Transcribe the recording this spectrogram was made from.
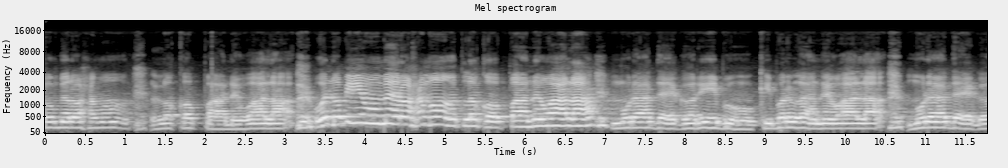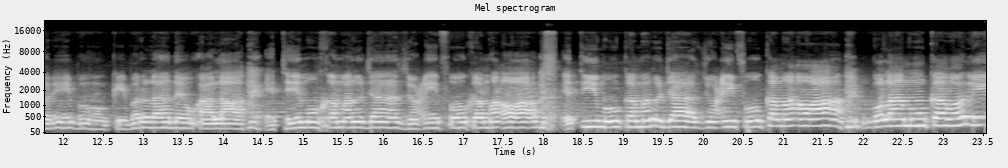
উমে রহমত লোক পানওয়ালা ও নবী উমে রহমত লোক পানওয়ালা মুরাদে গরিব কি বরলানেওয়ালা মুরাদে গরিব কি বরলানেওয়ালা এতে মুকামাল যা জয়ীফ কামাওয়া এতে মুকামাল যা ফু কামাওয়া গোলামু কাওয়ালি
